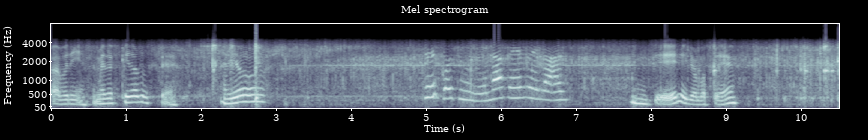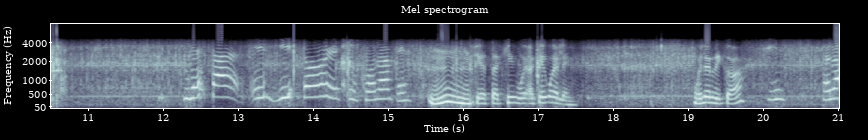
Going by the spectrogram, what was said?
Abril. Me despido de usted. Adiós. Soy cocinera de. En serio, yo lo sé. Ya está es listo el chocolate. Mmm, sí, hasta aquí. ¿A qué huele? ¿Huele rico? Sí. Ahora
